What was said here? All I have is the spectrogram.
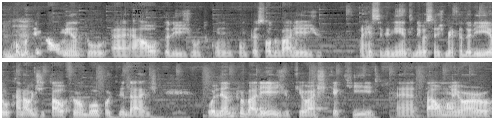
Uhum. Como teve um aumento é, alto ali junto com, com o pessoal do varejo para recebimento e negociação de mercadoria, o canal digital foi uma boa oportunidade. Olhando para o varejo, que eu acho que aqui está é, tá o maior,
